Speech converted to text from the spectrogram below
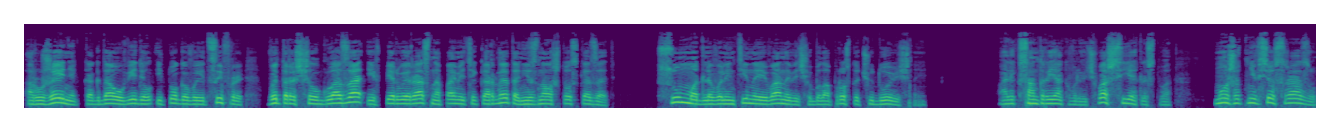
Оружейник, когда увидел итоговые цифры, вытаращил глаза и в первый раз на памяти Корнета не знал, что сказать. Сумма для Валентина Ивановича была просто чудовищной. — Александр Яковлевич, ваше сиятельство, может, не все сразу?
